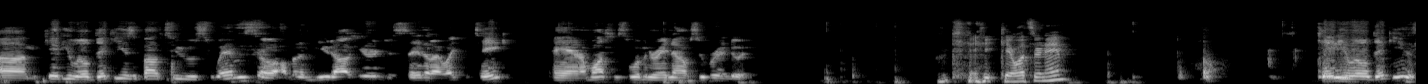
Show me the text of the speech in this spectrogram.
Um, Katie Ledecky is about to swim, so I'm going to mute out here and just say that I like the take. And I'm watching swimming right now. I'm super into it. okay, okay, what's her name? Katie Ledecky,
